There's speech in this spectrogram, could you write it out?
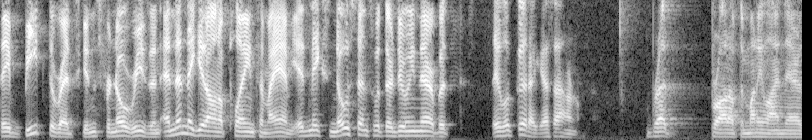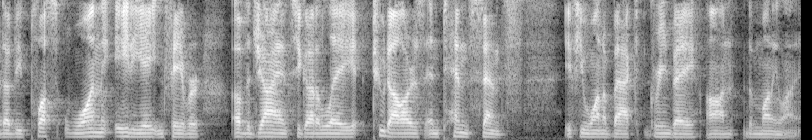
they beat the Redskins for no reason, and then they get on a plane to Miami. It makes no sense what they're doing there, but they look good, I guess. I don't know. Brett brought up the money line there. That'd be plus 188 in favor of the Giants. You got to lay $2.10 if you want to back Green Bay on the money line.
